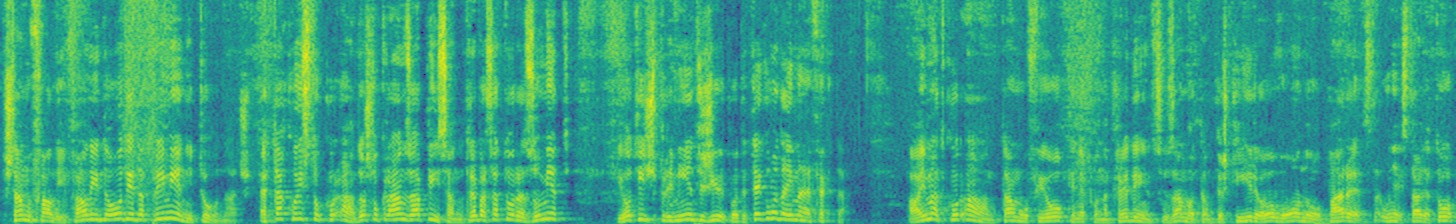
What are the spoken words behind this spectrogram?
Šta mu fali? Fali da odje da primijeni to, znači. E tako isto Kur'an, došlo u Kur'anu zapisano, treba sad to razumjeti i otići primijeniti život pote. Tek onda ima efekta. A imat Kur'an tamo u fioki, neko na kredincu, zamotam peškire, ovo, ono, pare, u njeg stavlja to,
